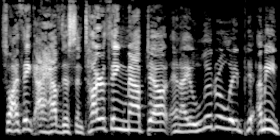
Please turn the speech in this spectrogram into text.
So I think I have this entire thing mapped out, and I literally, I mean,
